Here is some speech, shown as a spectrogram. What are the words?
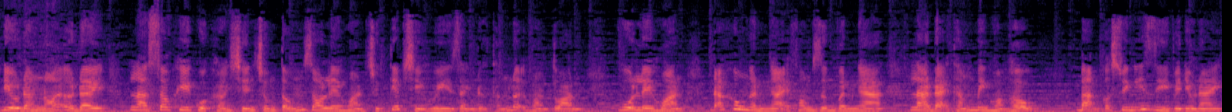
điều đáng nói ở đây là sau khi cuộc kháng chiến chống Tống do Lê Hoàn trực tiếp chỉ huy giành được thắng lợi hoàn toàn, vua Lê Hoàn đã không ngần ngại phong Dương Vân Nga là đại thắng Minh Hoàng hậu. Bạn có suy nghĩ gì về điều này?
